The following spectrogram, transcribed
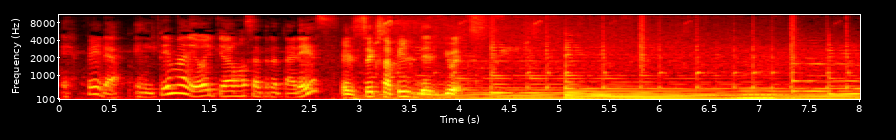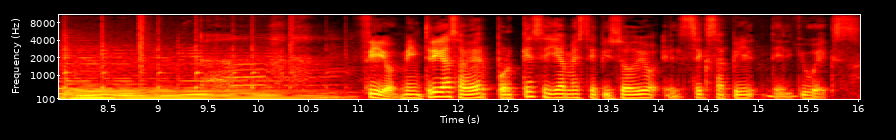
espera. El tema de hoy que vamos a tratar es... El sex appeal del UX. Fío, me intriga saber por qué se llama este episodio el sex appeal del UX.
